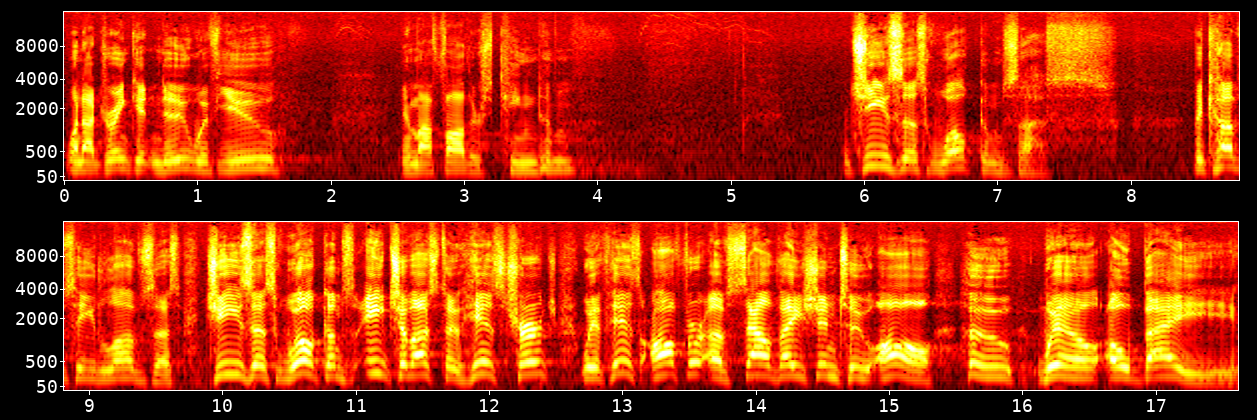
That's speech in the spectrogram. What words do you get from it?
when I drink it new with you in my Father's kingdom. Jesus welcomes us because he loves us. Jesus welcomes each of us to his church with his offer of salvation to all who will obey.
